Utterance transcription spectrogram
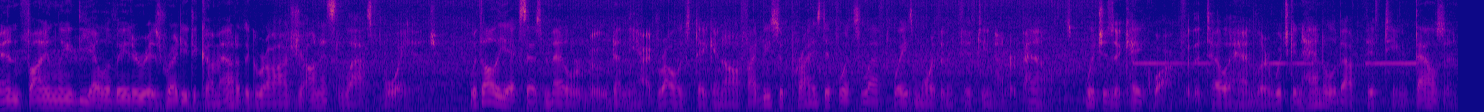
And finally, the elevator is ready to come out of the garage on its last voyage. With all the excess metal removed and the hydraulics taken off, I'd be surprised if what's left weighs more than 1,500 pounds, which is a cakewalk for the telehandler which can handle about 15,000,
